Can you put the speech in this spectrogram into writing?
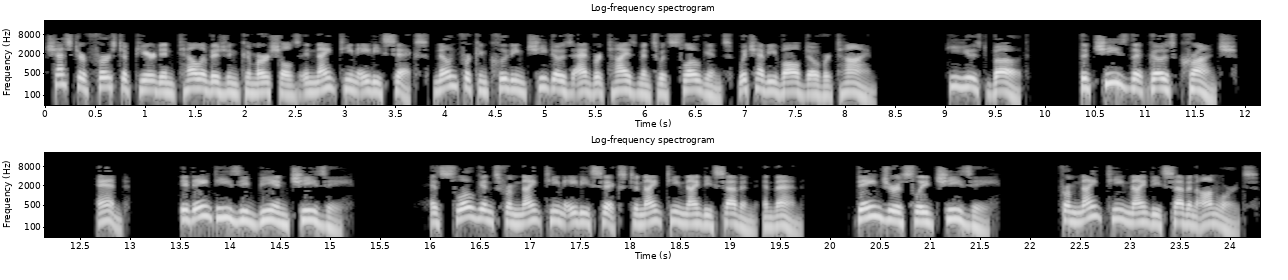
Chester first appeared in television commercials in 1986, known for concluding Cheetos advertisements with slogans, which have evolved over time. He used both, the cheese that goes crunch, and it ain't easy being cheesy, as slogans from 1986 to 1997, and then dangerously cheesy from 1997 onwards.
